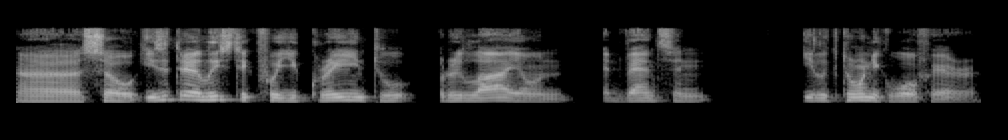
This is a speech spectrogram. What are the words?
Uh, so, is it realistic for Ukraine to rely on advancing electronic warfare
